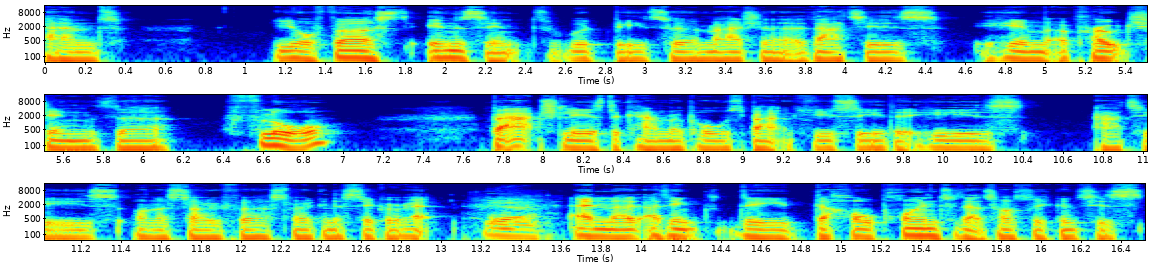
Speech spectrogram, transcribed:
and your first instinct would be to imagine that that is him approaching the floor. But actually, as the camera pulls back, you see that he is at ease on a sofa smoking a cigarette. Yeah. And uh, I think the, the whole point of that title sequence is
